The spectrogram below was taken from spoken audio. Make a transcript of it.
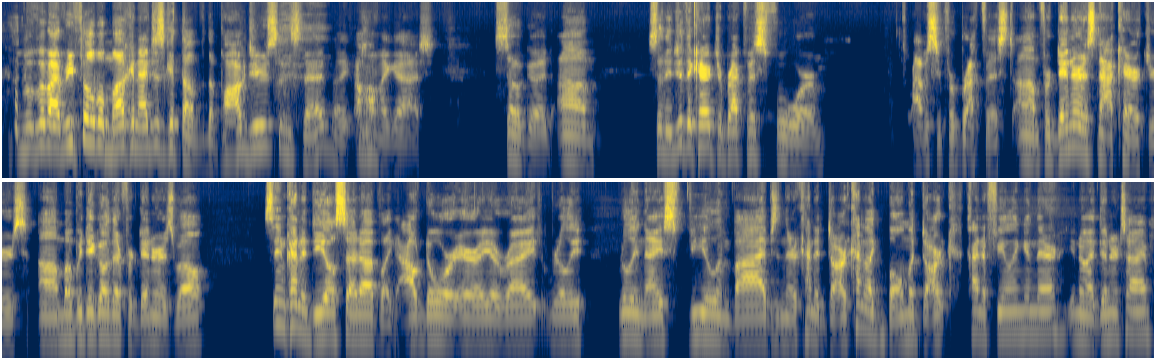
with my refillable mug, and I just get the the pog juice instead. Like, oh my gosh, so good. Um, so they do the character breakfast for obviously for breakfast. Um, for dinner, it's not characters. Um, but we did go there for dinner as well. same kind of deal set up, like outdoor area, right? Really, really nice feel and vibes, and they're kind of dark, kind of like Boma dark kind of feeling in there, you know, at dinner time.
